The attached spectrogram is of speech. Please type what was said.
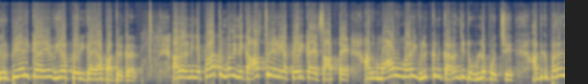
இவர் பேரிக்காயே வீர பேரிக்காயா பார்த்துருக்கிறாரு. அதில் நீங்கள் பார்த்தும்போது இன்னைக்கு ஆஸ்திரேலியா பேரிக்காயை சாப்பிட்டேன். அது மாவு மாதிரி விழுக்குன்னு கரைஞ்சிட்டு உள்ளே போச்சு. அதுக்கு பிறகு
